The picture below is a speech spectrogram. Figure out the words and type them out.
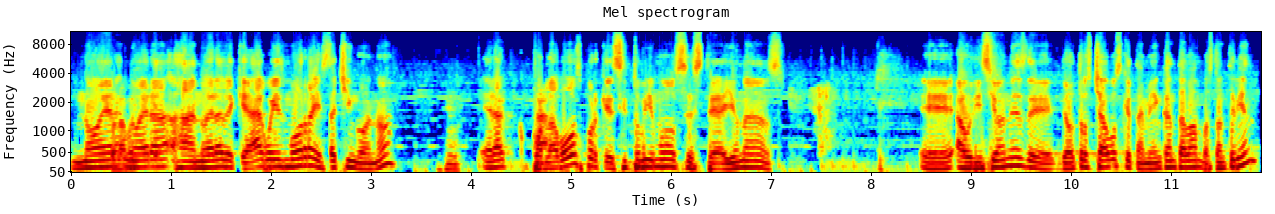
No era, no era, ajá, no era de que, ah, güey, es morra y está chingón, ¿no? Era por Ah. la voz, porque sí tuvimos, este, hay unas eh, audiciones de, de otros chavos que también cantaban bastante bien,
